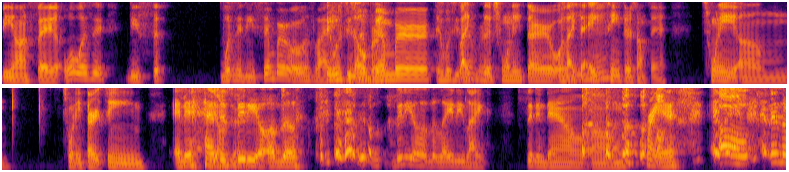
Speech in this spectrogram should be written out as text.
Beyonce. What was it? Dece- was it December or was like It was December. November? it was like the 23rd or like the Mhm. 18th or something 20 um 2013 and it had this video of the it had this video of the lady like sitting down um praying and, Oh. and then the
